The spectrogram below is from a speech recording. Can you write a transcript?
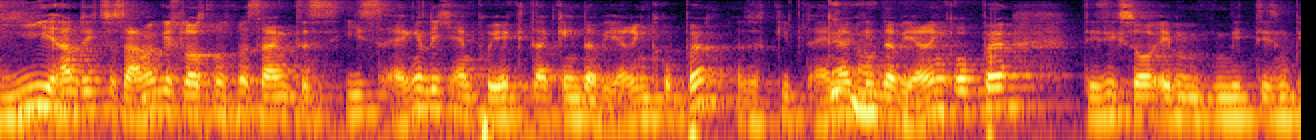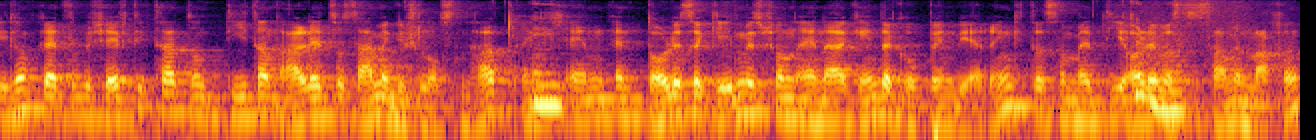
die haben sich zusammengeschlossen, muss man sagen, das ist eigentlich ein Projekt der Agenda Währing Gruppe. Also es gibt eine genau. Agenda Währing Gruppe, die sich so eben mit diesem Bildungskreisel beschäftigt hat und die dann alle zusammengeschlossen hat. Eigentlich ein, ein, tolles Ergebnis schon einer Agenda-Gruppe in Währing, dass einmal die genau. alle was zusammen machen.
